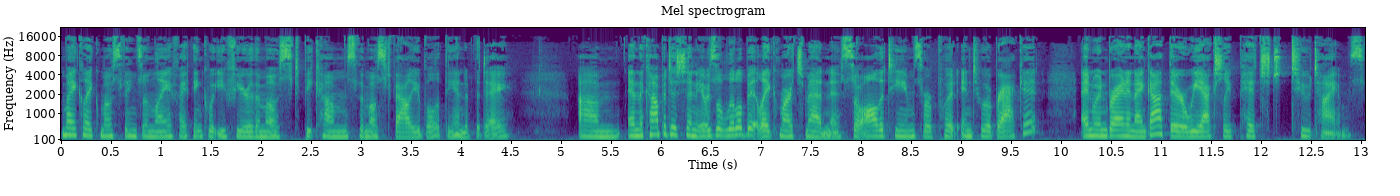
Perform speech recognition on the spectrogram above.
Mike, like most things in life, I think what you fear the most becomes the most valuable at the end of the day. Um, and the competition, it was a little bit like March Madness. So all the teams were put into a bracket. And when Brian and I got there, we actually pitched two times.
